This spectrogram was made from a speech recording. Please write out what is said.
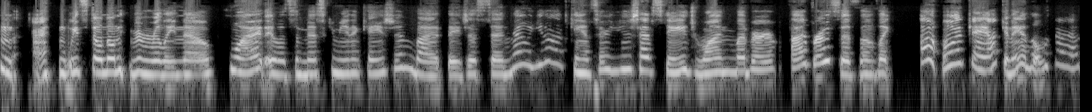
we still don't even really know what. It was a miscommunication, but they just said, no, you don't have cancer. You just have stage one liver fibrosis. And I was like, oh, okay, I can handle that.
